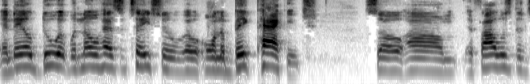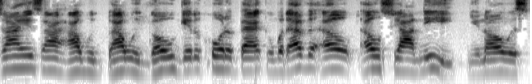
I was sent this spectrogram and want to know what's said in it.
and they'll do it with no hesitation on a big package. So um, if I was the Giants, I, I, would I would go get a quarterback or whatever else, else y'all need. You know, it's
